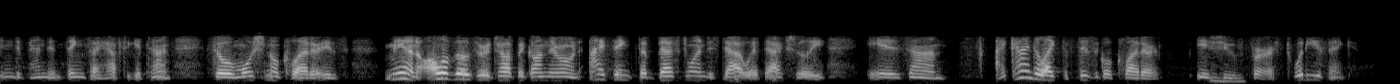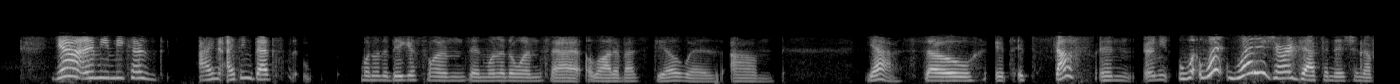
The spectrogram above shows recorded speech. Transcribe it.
independent things I have to get done? So emotional clutter is, man, all of those are a topic on their own. I think the best one to start with actually is um, I kind of like the physical clutter issue mm-hmm. first. What do you think? Yeah, I mean because I I think that's one of the biggest ones and one of the ones that a lot of us deal with. Um yeah, so it's it's stuff and I mean what what what is your definition of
